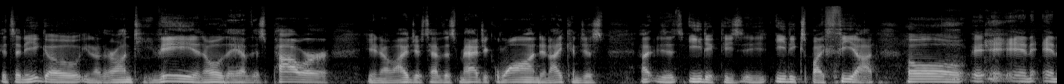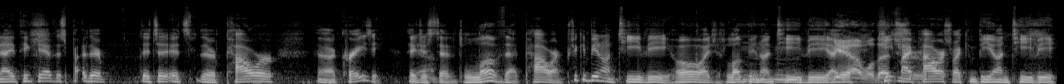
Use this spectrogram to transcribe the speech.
It's an ego. You know, they're on TV, and oh, they have this power. You know, I just have this magic wand, and I can just edict these edicts by fiat. Oh, and and I think they have this. They're it's it's their power uh, crazy. They just uh, love that power, and particularly being on TV. Oh, I just love being on TV. I Yeah, well, keep my true. power so I can be on TV.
